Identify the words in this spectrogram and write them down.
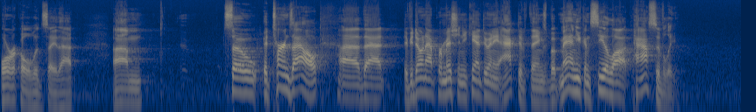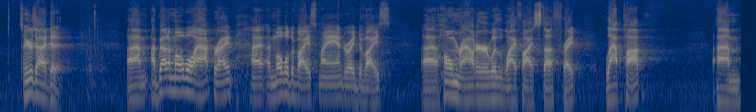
Oracle would say that. Um, so it turns out uh, that if you don't have permission, you can't do any active things, but man, you can see a lot passively. So here's how I did it. Um, I've got a mobile app, right? a mobile device, my Android device. uh, home router with Wi-Fi stuff, right? Laptop. Um,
